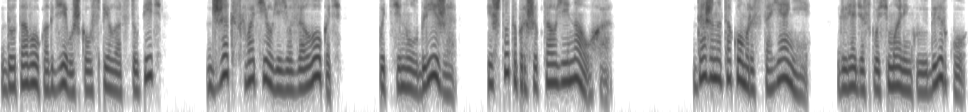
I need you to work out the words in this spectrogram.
До того, как девушка успела отступить, Джек схватил ее за локоть, подтянул ближе и что-то прошептал ей на ухо. Даже на таком расстоянии, глядя сквозь маленькую дырку,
